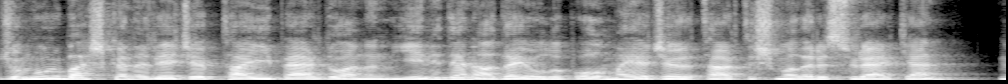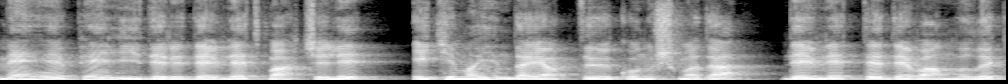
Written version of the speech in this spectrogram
Cumhurbaşkanı Recep Tayyip Erdoğan'ın yeniden aday olup olmayacağı tartışmaları sürerken, MHP lideri Devlet Bahçeli, Ekim ayında yaptığı konuşmada, devlette devamlılık,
